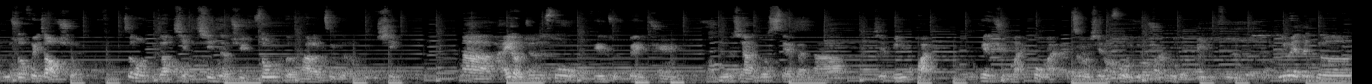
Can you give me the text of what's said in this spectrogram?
比如说肥皂水。这种比较碱性的去中和它的这个毒性。那还有就是说，我们可以准备去，比如像很多 seven 啊，一些冰块，我们可以去买购买来之后，先做一个局部的冰敷。因为那个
